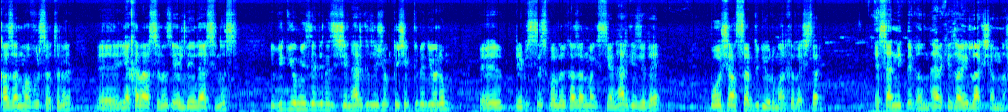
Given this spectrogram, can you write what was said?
kazanma fırsatını e, yakalarsınız, elde edersiniz. Videomu izlediğiniz için herkese çok teşekkür ediyorum. E, Lepistes balığı kazanmak isteyen herkese de bol şanslar diliyorum arkadaşlar. Esenlikle kalın. Herkese hayırlı akşamlar.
